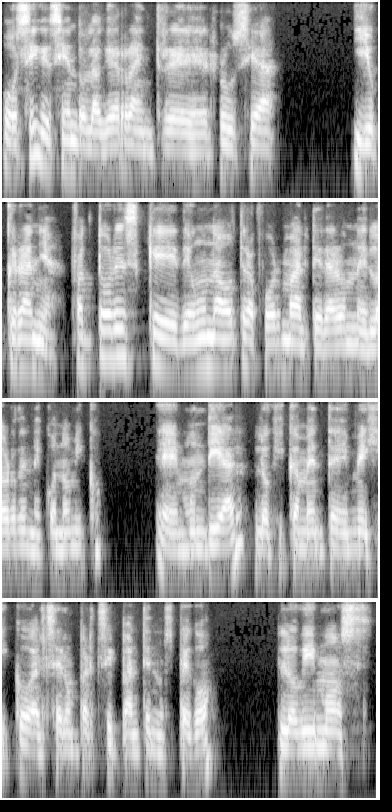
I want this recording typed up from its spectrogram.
o sigue siendo la guerra entre Rusia y Ucrania, factores que de una u otra forma alteraron el orden económico eh, mundial. Lógicamente México, al ser un participante, nos pegó. Lo vimos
